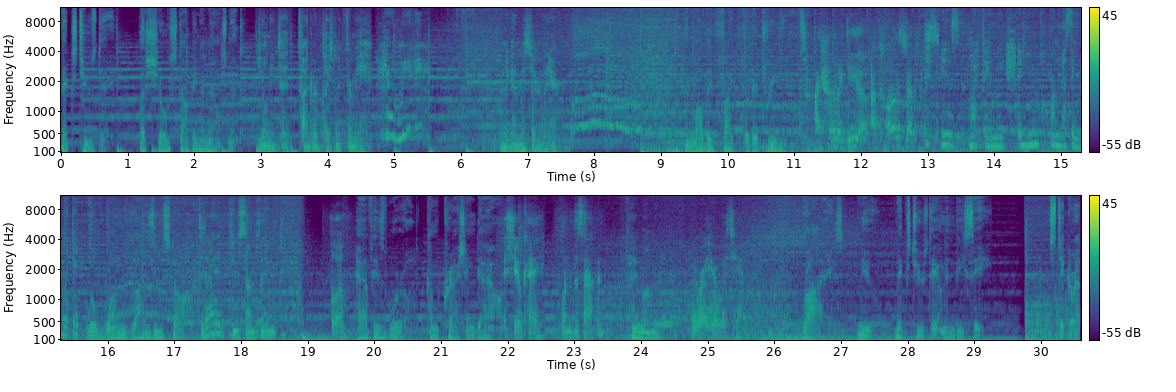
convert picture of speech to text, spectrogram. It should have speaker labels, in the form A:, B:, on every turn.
A: Next Tuesday, a show stopping announcement.
B: You'll need to find a replacement for me.
C: You're leaving?
B: I'm really gonna miss everyone here.
A: And while they fight for their dreams,
D: I have an idea, a concept.
C: This is my family, and you are messing with it.
A: will one rising star
B: Did I do something? Hello?
A: have his world come crashing down?
E: Is she okay? When did this happen?
B: Hey, Mama. We're right here with you.
A: Rise, new, next Tuesday on NBC.
F: Stick around.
